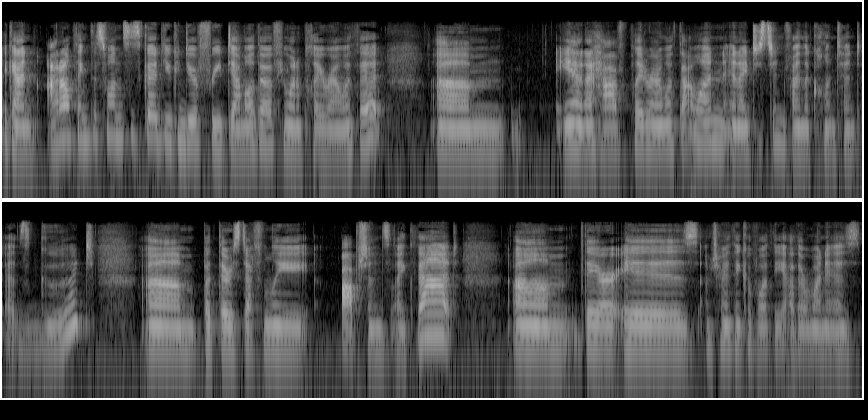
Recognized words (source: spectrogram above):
Again, I don't think this one's as good. You can do a free demo though if you want to play around with it. Um, and I have played around with that one and I just didn't find the content as good. Um, but there's definitely options like that. Um, there is, I'm trying to think of what the other one is.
